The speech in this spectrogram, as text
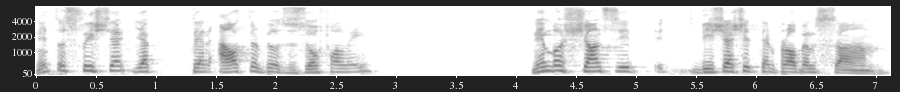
Není to slyšet, jak ten autor byl zoufalý? neměl šanci vyřešit ten problém sám.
